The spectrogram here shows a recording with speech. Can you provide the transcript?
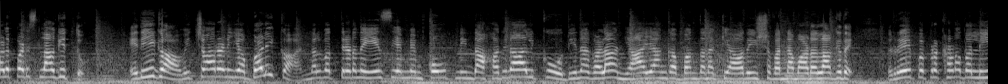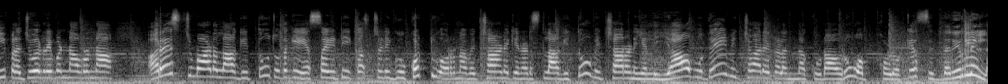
ಒಳಪಡಿಸಲಾಗಿತ್ತು. ಇದೀಗ ವಿಚಾರಣೆಯ ಬಳಿಕ ನಲವತ್ತೆರಡನೇ ಎಸಿಎಂಎಂ ಕೋರ್ಟ್ನಿಂದ ಹದಿನಾಲ್ಕು ದಿನಗಳ ನ್ಯಾಯಾಂಗ ಬಂಧನಕ್ಕೆ ಆದೇಶವನ್ನ ಮಾಡಲಾಗಿದೆ. ರೇಪ್ ಪ್ರಕರಣದಲ್ಲಿ ಪ್ರಜ್ವಲ್ ರೇವಣ್ಣ ಅವರನ್ನ ಅರೆಸ್ಟ್ ಮಾಡಲಾಗಿತ್ತು. ಜೊತೆಗೆ ಎಸ್ಐಟಿ ಕಸ್ಟಡಿಗೂ ಕೊಟ್ಟು ಅವರನ್ನ ವಿಚಾರಣೆಗೆ ನಡೆಸಲಾಗಿತ್ತು. ವಿಚಾರಣೆಯಲ್ಲಿ ಯಾವುದೇ ವಿಚಾರಗಳನ್ನ ಕೂಡ ಅವರು ಒಪ್ಕೊಳ್ಳೋಕೆ ಸಿದ್ಧರಿರಲಿಲ್ಲ.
